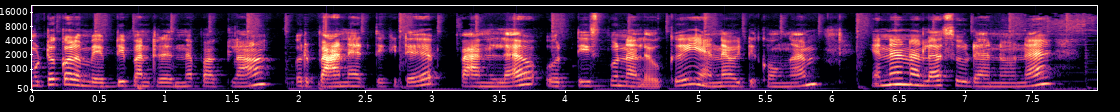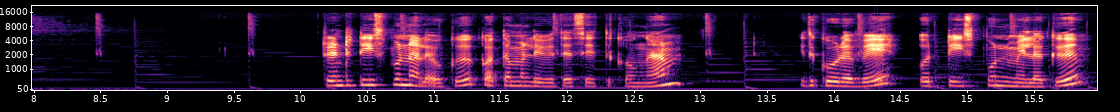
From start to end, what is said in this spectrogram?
முட்டை குழம்பு எப்படி பண்ணுறதுன்னு பார்க்கலாம். ஒரு பேன் எடுத்துக்கிட்டு பேனில் ஒரு டீஸ்பூன் அளவுக்கு எண்ணெய் விட்டுக்கோங்க. எண்ணெய் நல்லா சூடானோன்னே ரெண்டு டீஸ்பூன் அளவுக்கு கொத்தமல்லி விதை சேர்த்துக்கோங்க. இது கூடவே ஒரு டீஸ்பூன் மிளகு.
